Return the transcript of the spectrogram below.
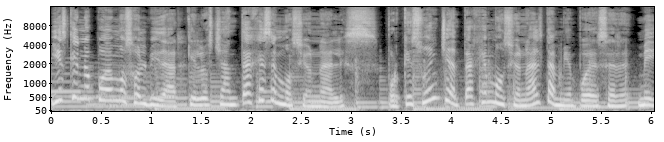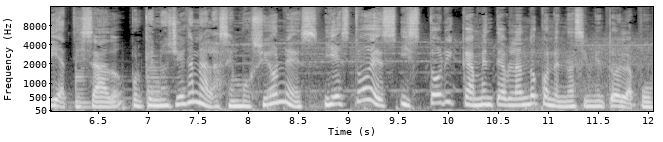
Y es que no podemos olvidar que los chantajes emocionales, porque es un chantaje emocional también puede ser mediatizado, porque nos llegan a las emociones. Y esto es históricamente hablando con el nacimiento de la publicidad.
